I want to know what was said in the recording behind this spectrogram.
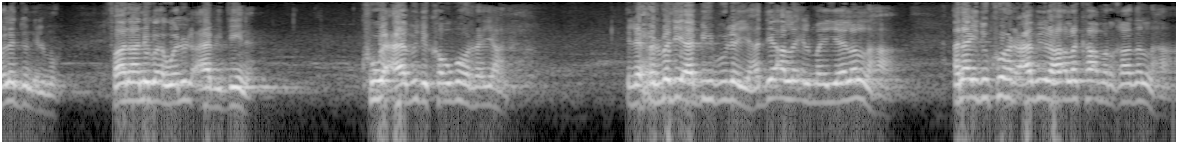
waladun ilmo faana anigu awalulcaabidiina kuwa caabudi ka ugu horeeyaan ila xurmadii aabihii buu leeyahay haddii alla ilma yeelan lahaa anaa idinku hor caabudi lahaa alla ka amar qaadan lahaa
